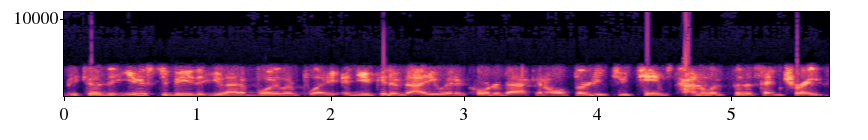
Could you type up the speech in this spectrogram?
because it used to be that you had a boilerplate and you could evaluate a quarterback and all 32 teams kind of look for the same traits.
